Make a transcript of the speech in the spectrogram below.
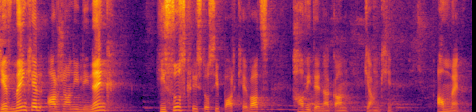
եւ մենք էլ արժանի լինենք Հիսուս Քրիստոսի ապարքեված հավիտենական կյանքին։ Ամեն։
